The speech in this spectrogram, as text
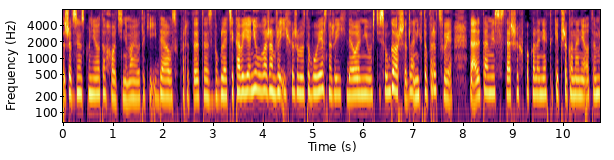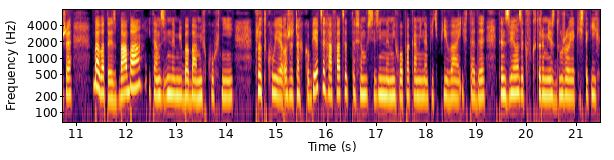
że w związku nie o to chodzi. Nie mają taki ideał super, to, to jest w ogóle ciekawe. Ja nie uważam, że ich, żeby to było jasne, że ich ideały miłości są gorsze, dla nich to pracuje. No ale tam jest w starszych pokoleniach takie przekonanie o tym, że baba to jest baba i tam z innymi babami w kuchni plotkuje o rzeczach kobiecych, a facet to się musi z innymi chłopakami napić piwa i wtedy ten związek, w którym jest dużo jakichś takich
